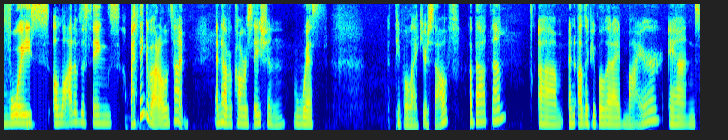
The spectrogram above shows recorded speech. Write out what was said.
voice a lot of the things I think about all the time and have a conversation with people like yourself about them um, and other people that I admire and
